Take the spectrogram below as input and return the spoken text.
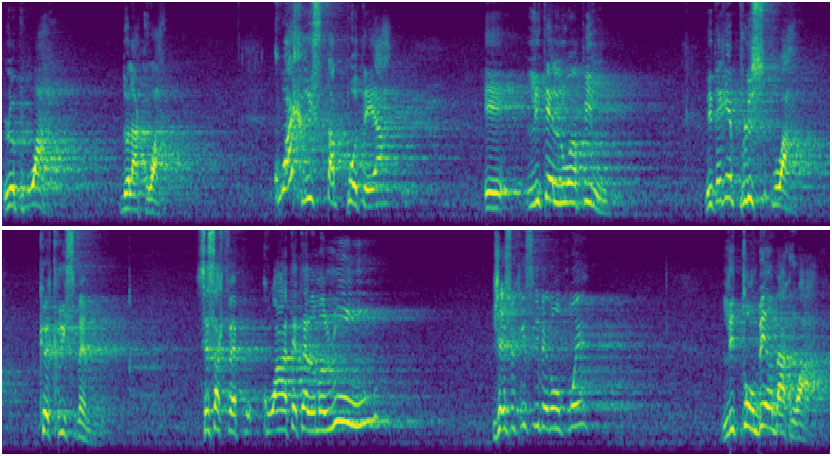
Le poids de la croix. Quoi Christ a porté et il était loin pile. Il était plus poids que Christ même. C'est ça qui fait pourquoi es tellement lourd. Jésus-Christ, il fait un point, il est tombé en bas croix.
